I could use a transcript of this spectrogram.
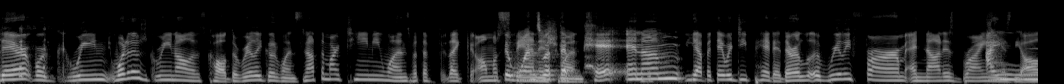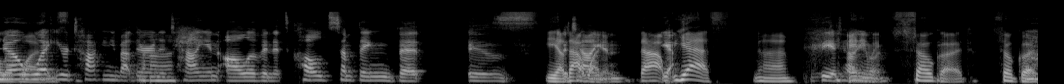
there were green, what are those green olives called? The really good ones, not the martini ones, but the like almost The ones with Spanish the pit in them. Yeah, but they were depitted. They're really firm and not as briny I as the olive know what ones. you're talking about. They're an Italian olive and it's called something that is Yeah, that one. Italian. That Yeah. yes. Uh, The Italian anyway, one. so good, so good.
